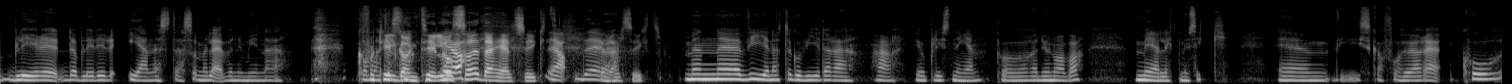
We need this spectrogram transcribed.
blir, da blir det det eneste som elevene mine kommer til. Får tilgang til Ja. også. Det er helt sykt. Ja, det Det er er det. helt sykt. Men eh, vi er nødt til å gå videre her i opplysningen på Radio Nova med litt musikk. Eh, vi skal få høre 'Hvor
